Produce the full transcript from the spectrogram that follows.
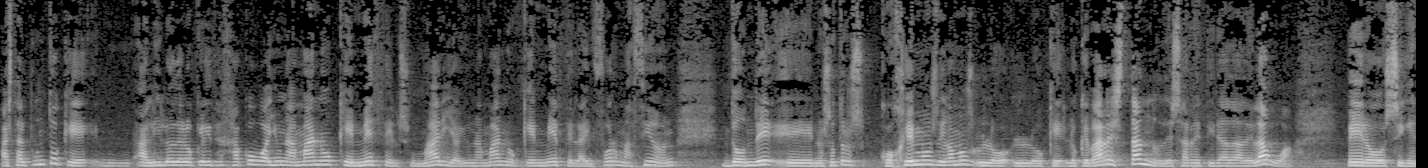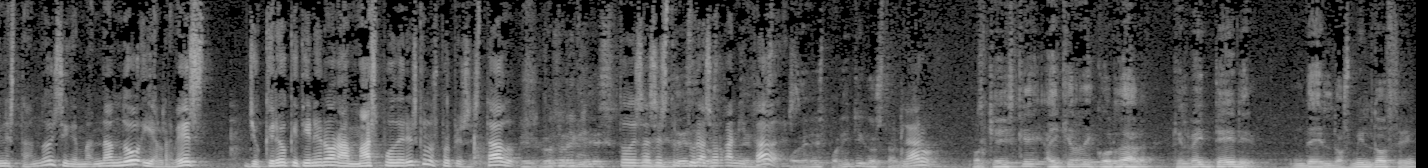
Hasta el punto que, mm, al hilo de lo que dice Jacobo, hay una mano que mece el sumario, hay una mano que mece la información, donde eh, nosotros cogemos, digamos, lo, que, lo que va restando de esa retirada del agua, pero siguen estando y siguen mandando, y al revés, yo creo que tienen ahora más poderes que los propios estados. Todas esas estructuras organizadas. poderes políticos también. Claro. Porque es que hay que recordar que el 20N del 2012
